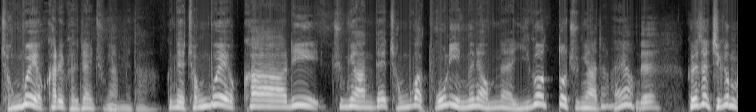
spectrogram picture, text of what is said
정부의 역할이 굉장히 중요합니다. 근데 정부의 역할이 중요한데 정부가 돈이 있느냐 없느냐 이것도 중요하잖아요. 네, 그래서 지금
